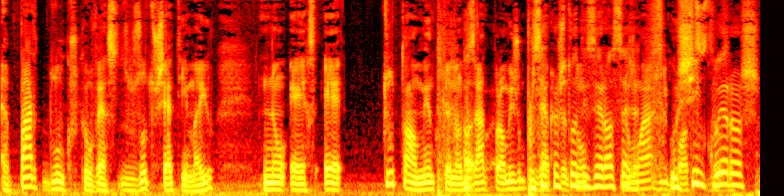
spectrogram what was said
a parte de lucro que houvesse dos outros 7,5, não é, é totalmente canalizado oh, para o mesmo Por isso é que eu estou a dizer, ou seja, os 5 euros,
